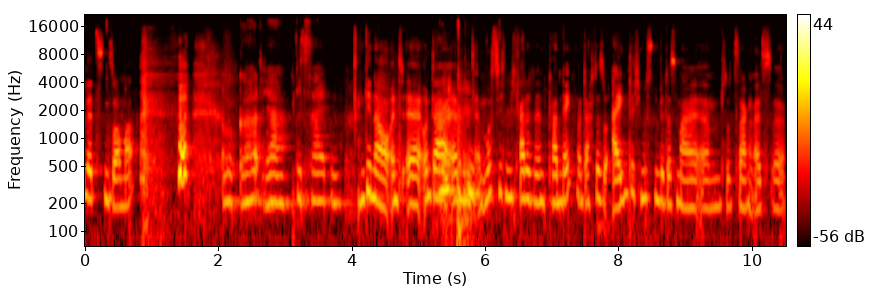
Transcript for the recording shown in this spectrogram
letzten Sommer. Oh Gott, ja, die Zeiten. Genau, und, äh, und da ähm, musste ich nämlich gerade dran denken und dachte so, eigentlich müssten wir das mal ähm, sozusagen als äh,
